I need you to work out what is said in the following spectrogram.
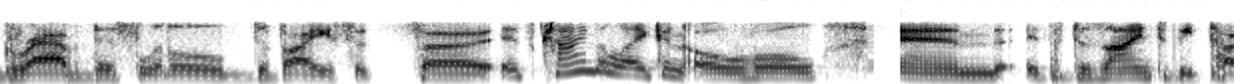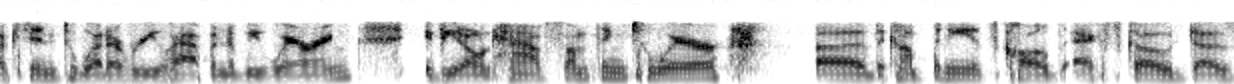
grab this little device. It's uh, it's kind of like an oval, and it's designed to be tucked into whatever you happen to be wearing. If you don't have something to wear, uh, the company it's called Exco does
